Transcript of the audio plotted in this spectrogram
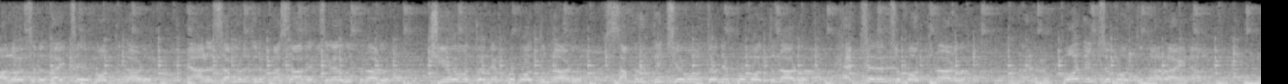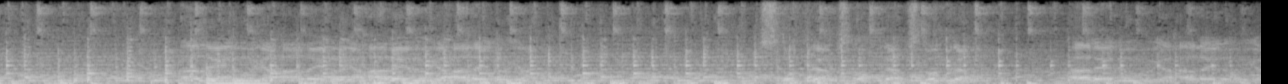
ఆలోచన దయచేయబోతున్నాడు. జ్ఞాన సమృద్ధిని ప్రసాదించగలుగుతున్నాడు. జీవముతో నింపబోతున్నాడు. సమృద్ధి జీవంతో నింపబోతున్నాడు. హెచ్చరించబోతున్నాడు. బోధించబోతున్నారు ఆయన. స్తోత్రం స్తోత్రం హల్లెలూయా, హల్లెలూయా,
